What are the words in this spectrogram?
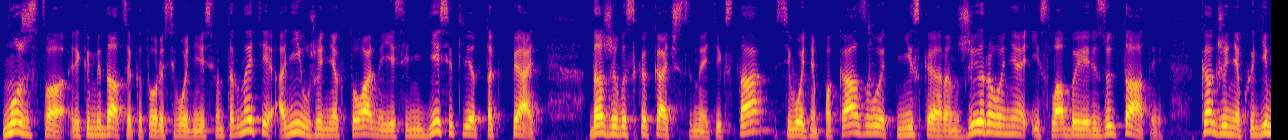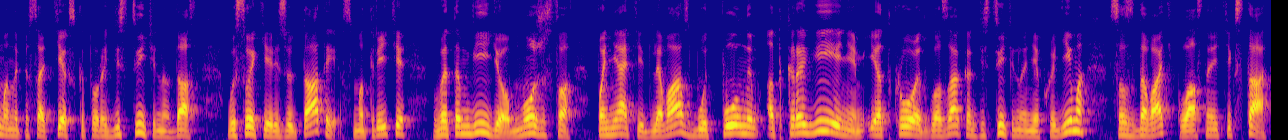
Множество рекомендаций, которые сегодня есть в интернете, они уже не актуальны, если не 10 лет, так 5. Даже высококачественные текста сегодня показывают низкое ранжирование и слабые результаты. Как же необходимо написать текст, который действительно даст высокие результаты, смотрите в этом видео. Множество понятий для вас будет полным откровением и откроет глаза, как действительно необходимо создавать классные текста.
